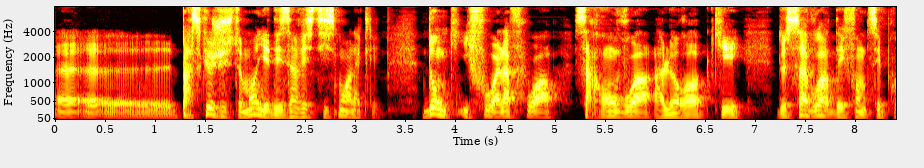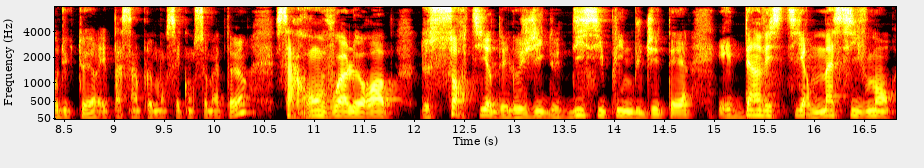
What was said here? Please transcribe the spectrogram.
euh, parce que justement il y a des investissements à la clé. Donc il faut à la fois ça renvoie à l'Europe qui est de savoir défendre ses producteurs et pas simplement ses consommateurs. Ça renvoie à l'Europe de sortir des logiques de discipline budgétaire et d'investir massivement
